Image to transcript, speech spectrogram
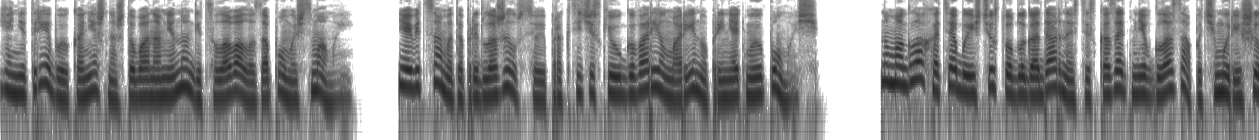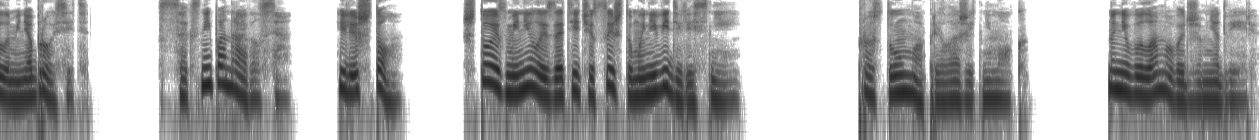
Я не требую, конечно, чтобы она мне ноги целовала за помощь с мамой. Я ведь сам это предложил все и практически уговорил Марину принять мою помощь. Но могла хотя бы из чувства благодарности сказать мне в глаза, почему решила меня бросить. Секс не понравился. Или что? Что изменилось за те часы, что мы не виделись с ней? Просто ума приложить не мог. Но не выламывать же мне дверь.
